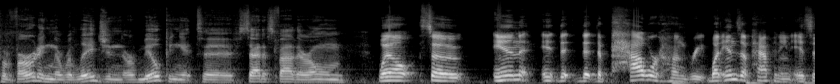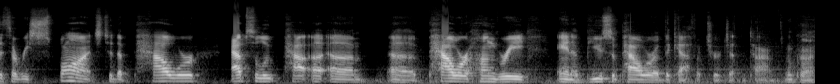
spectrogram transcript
perverting the religion or milking it to satisfy their own. Well, so in it, the, the, power hungry, what ends up happening is it's a response to the power, absolute power, uh, um, uh, power hungry and abuse of power of the Catholic Church at the time. Okay.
